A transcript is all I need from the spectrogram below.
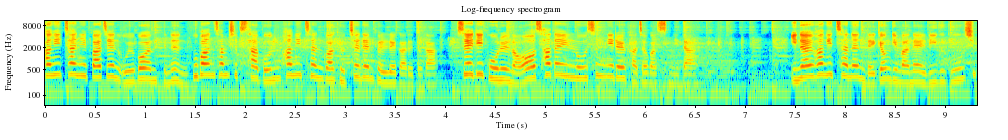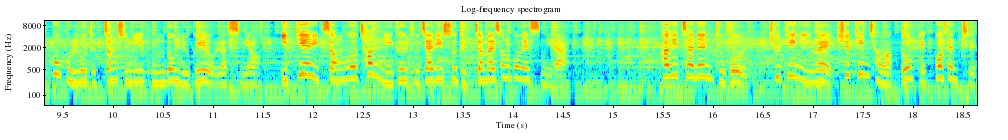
황희찬이 빠진 울버햄튼은 후반 34분 황희찬과 교체된 벨레가르드가 세기 골을 넣어 4대1로 승리를 가져갔습니다. 이날 황희찬은 4경기 만에 리그구 19골로 득점 순위 공동 6위에 올랐으며 EPL 입성 후 첫 리그 두 자릿수 득점에 성공했습니다. 황희찬은 2골, 슈팅 2회, 슈팅 정확도 100%,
